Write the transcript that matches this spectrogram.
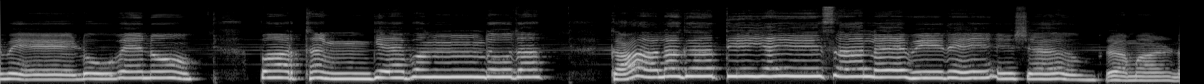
ವೇಳುವೆನು ಪಾರ್ಥಂಗೆ ಬಂದುದ ಸಲ ವಿದೇಶ ಭ್ರಮಣ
